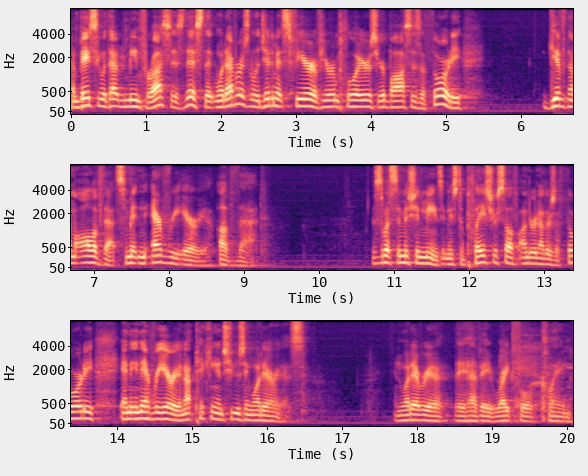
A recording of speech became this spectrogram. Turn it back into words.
and basically, what that would mean for us is this that whatever is the legitimate sphere of your employer's, your boss's authority, give them all of that. Submit in every area of that. This is what submission means it means to place yourself under another's authority and in every area, not picking and choosing what areas in whatever they have a rightful claim.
